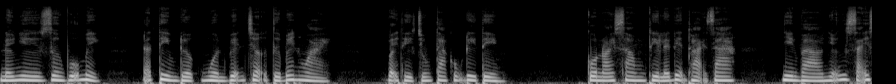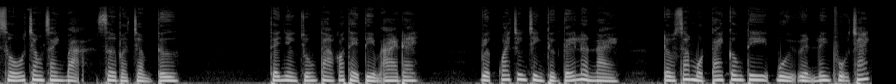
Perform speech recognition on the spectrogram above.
Nếu như Dương Vũ Mịch đã tìm được nguồn viện trợ từ bên ngoài. Vậy thì chúng ta cũng đi tìm. Cô nói xong thì lấy điện thoại ra, nhìn vào những dãy số trong danh bạ rơi vào trầm tư. Thế nhưng chúng ta có thể tìm ai đây? Việc quay chương trình thực tế lần này đều do một tay công ty Bùi Uyển Linh phụ trách,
